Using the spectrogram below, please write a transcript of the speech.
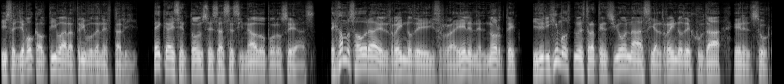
y se llevó cautiva a la tribu de Neftalí. Peca es entonces asesinado por Oseas. Dejamos ahora el reino de Israel en el norte y dirigimos nuestra atención hacia el reino de Judá en el sur.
